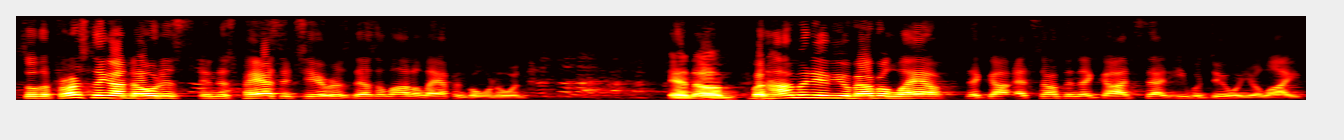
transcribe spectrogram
So the first thing I noticed in this passage here is there's a lot of laughing going on. And, um, but how many of you have ever laughed at, God, at something that God said He would do in your life?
